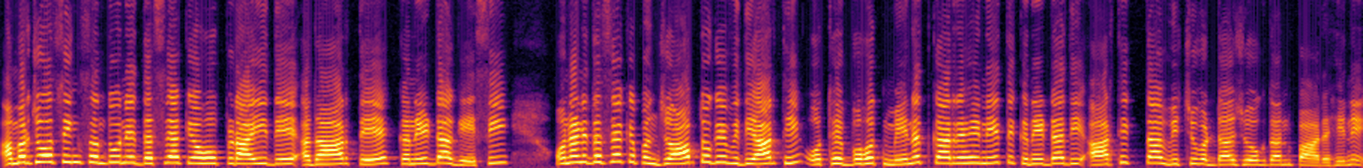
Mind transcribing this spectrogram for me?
ਅਮਰਜੋਤ ਸਿੰਘ ਸੰਧੂ ਨੇ ਦੱਸਿਆ ਕਿ ਉਹ ਪੜ੍ਹਾਈ ਦੇ ਆਧਾਰ ਤੇ ਕੈਨੇਡਾ ਗਏ ਸੀ। ਉਹਨਾਂ ਨੇ ਦੱਸਿਆ ਕਿ ਪੰਜਾਬ ਤੋਂ ਗਏ ਵਿਦਿਆਰਥੀ ਉੱਥੇ ਬਹੁਤ ਮਿਹਨਤ ਕਰ ਰਹੇ ਨੇ ਤੇ ਕੈਨੇਡਾ ਦੀ ਆਰਥਿਕਤਾ ਵਿੱਚ ਵੱਡਾ ਯੋਗਦਾਨ ਪਾ ਰਹੇ ਨੇ।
